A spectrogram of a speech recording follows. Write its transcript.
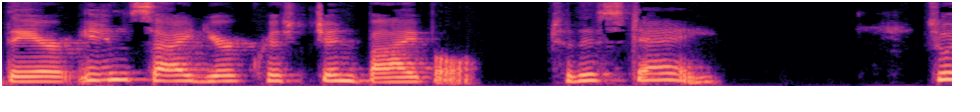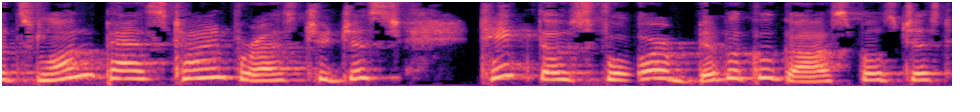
there inside your Christian Bible to this day. So it's long past time for us to just take those four biblical gospels, just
